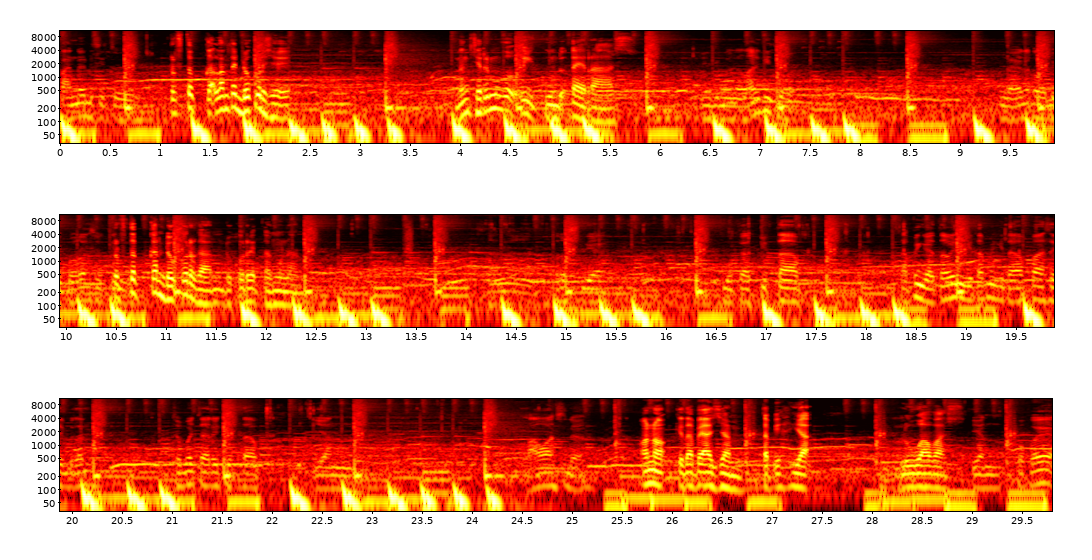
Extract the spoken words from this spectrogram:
panda di situ Rooftop gak lantai dokur sih. Nang jarimu kok iku untuk teras. ya gimana lagi coba nggak enak kalau di bawah Rooftop kan dokur kan, dokur bangunan. Tahu ini kitabnya kitab apa saya bilang coba cari kitab yang lawas dah Ono kita pe azam, tapi ya lu awas. yang pokoknya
